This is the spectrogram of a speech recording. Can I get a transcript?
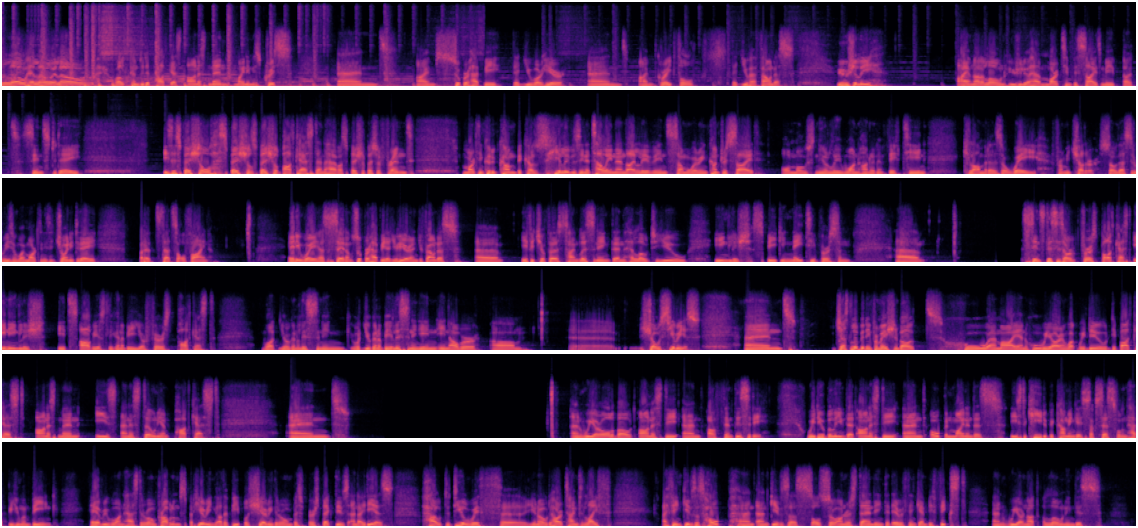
Hello, hello, hello. Welcome to the podcast Honest Men. My name is Chris, and I'm super happy that you are here, and I'm grateful that you have found us. Usually, I am not alone. Usually, I have Martin beside me, but since today is a special, special, special podcast, and I have a special, special friend. Martin couldn't come because he lives in Tallinn and I live in somewhere in countryside almost nearly 115 kilometers away from each other. So that's the reason why Martin isn't joining today, but that's all fine. Anyway, as I said, I'm super happy that you're here and you found us. Um, if it's your first time listening, then hello to you, English speaking native person. Um, since this is our first podcast in English, it's obviously going to be your first podcast what you're going to listening what you're going to be listening in in our um, uh, show series. And just a little bit information about who am i and who we are and what we do. The podcast honest men is an estonian podcast. And and we are all about honesty and authenticity we do believe that honesty and open mindedness is the key to becoming a successful and happy human being. Everyone has their own problems, but hearing other people sharing their own perspectives and ideas, how to deal with uh, you know the hard times in life, I think gives us hope and, and gives us also understanding that everything can be fixed and we are not alone in this.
